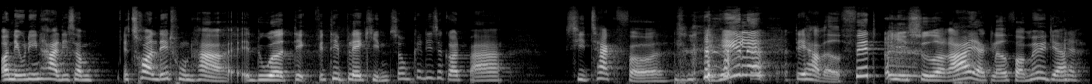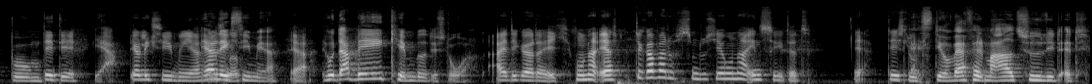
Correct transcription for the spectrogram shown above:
og Nicoline har ligesom, jeg tror lidt, hun har luret, det, det blev ikke hende, så hun kan lige så godt bare sige tak for det hele. det har været fedt. I er søde og rare. Jeg er glad for at møde jer. Ja. Boom. Det er det. Ja. Jeg vil ikke sige mere. Jeg vil ikke eller sige mere. noget. Ja. Der blev ikke kæmpet det store. Ej, det gør der ikke. Hun har, ja, det kan godt være, som du siger, hun har indset, at ja, det er slut. Altså, det var i hvert fald meget tydeligt, at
